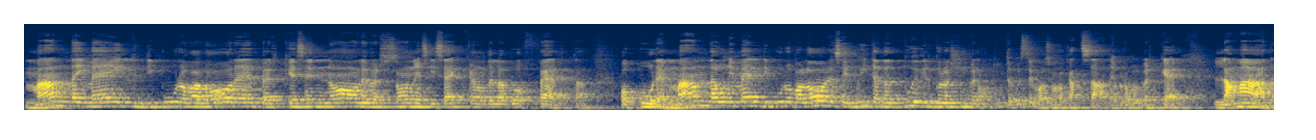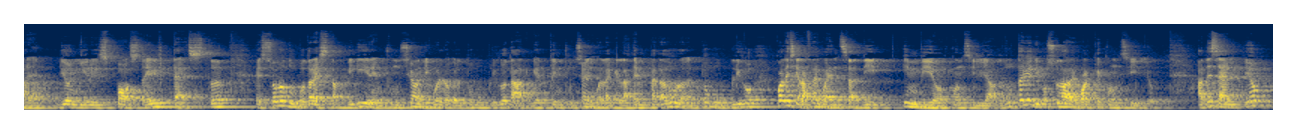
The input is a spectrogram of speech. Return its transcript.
Manda email di puro valore perché se no le persone si seccano della tua offerta oppure manda un'email di puro valore seguita da 2,5 no, tutte queste cose sono cazzate proprio perché la madre di ogni risposta è il test e solo tu potrai stabilire in funzione di quello che è il tuo pubblico target, in funzione di quella che è la temperatura del tuo pubblico, quale sia la frequenza di invio consigliato. Tuttavia ti posso dare qualche consiglio. Ad esempio,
